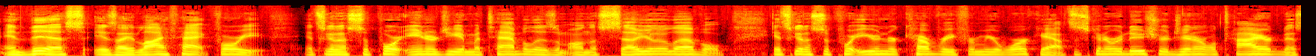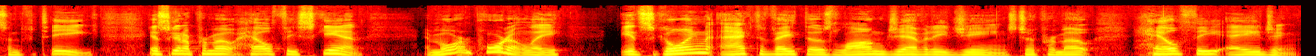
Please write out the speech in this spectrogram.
And this is a life hack for you. It's going to support energy and metabolism on the cellular level. It's going to support you in recovery from your workouts. It's going to reduce your general tiredness and fatigue. It's going to promote healthy skin. And more importantly, it's going to activate those longevity genes to promote healthy aging.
